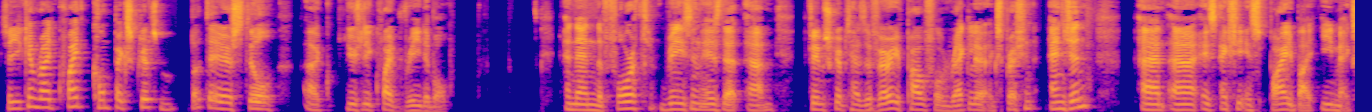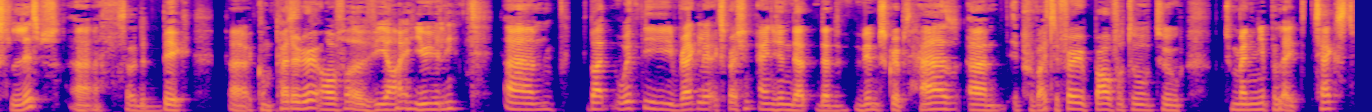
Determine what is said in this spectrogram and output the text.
so you can write quite complex scripts, but they are still uh, usually quite readable. And then the fourth reason is that um, VimScript has a very powerful regular expression engine and uh, it's actually inspired by Emacs Lisp, uh, so the big uh, competitor of uh, VI usually. Um, but with the regular expression engine that that VimScript has, um, it provides a very powerful tool to to manipulate text.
